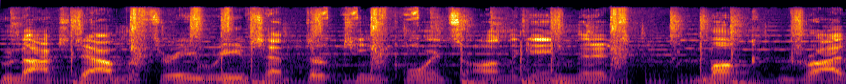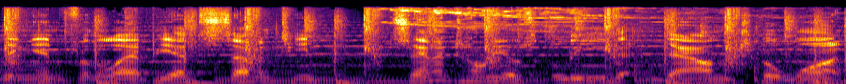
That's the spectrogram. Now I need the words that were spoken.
who knocks down the three. Reaves had 13 points on the game. Then it's Monk driving in for the layup. He had 17. San Antonio's lead down to one.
